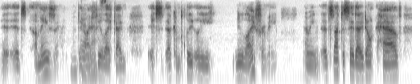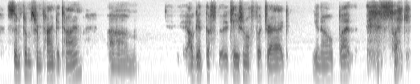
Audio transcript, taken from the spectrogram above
it's amazing. You know, I feel like I'm, it's a completely new life for me. I mean, it's not to say that I don't have symptoms from time to time, um, I'll get the f- occasional foot drag, you know, but it's like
